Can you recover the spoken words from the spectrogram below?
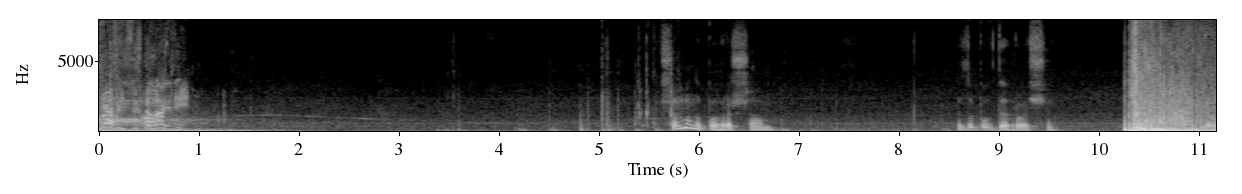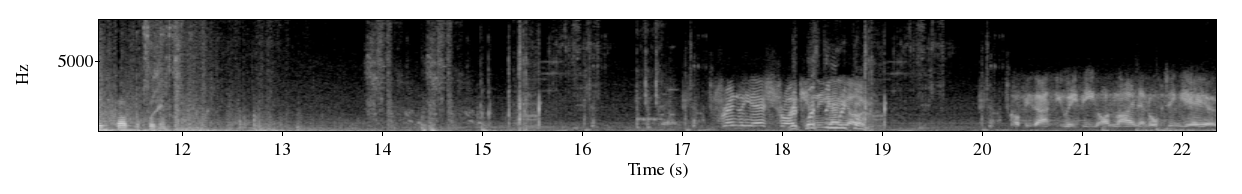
Tracking system Closing active. in. Що в мене по грошам? Забув де гроші. 9к походу. Friendly airstrike in the Requesting AO. recon. Copy that. UAV online and orbiting the AO.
